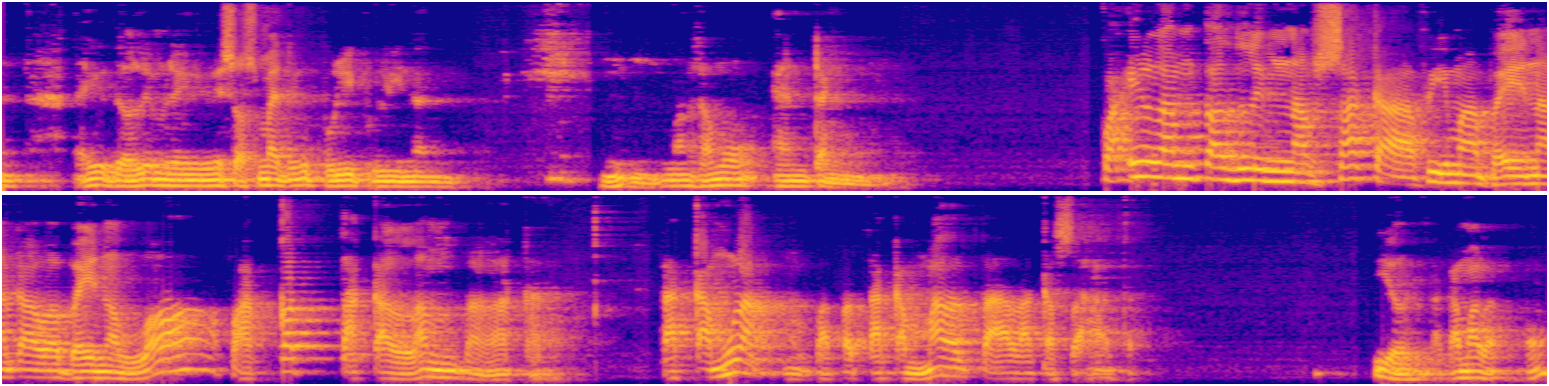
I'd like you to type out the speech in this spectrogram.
iki zalim ning ini sosmed itu buli bulinan mangsamu enteng Fa ilam tadlim nafsaka fima bainaka wa bainallah faqad takallam talaka. Takamulat faqad takamal talaka sa'ata. Iya, takamalat. Oh?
